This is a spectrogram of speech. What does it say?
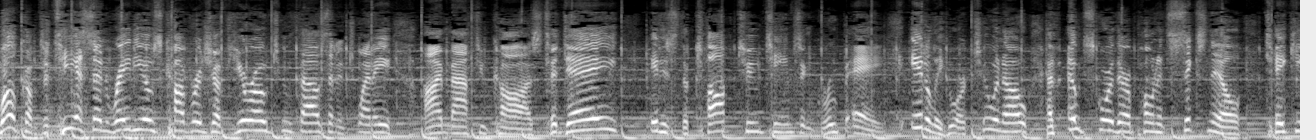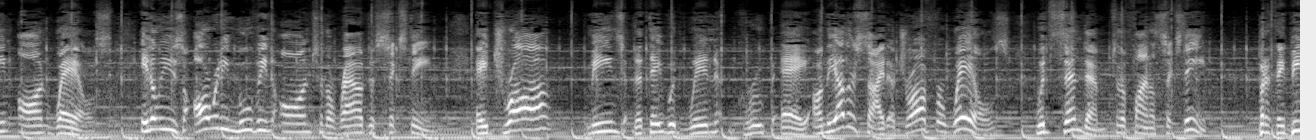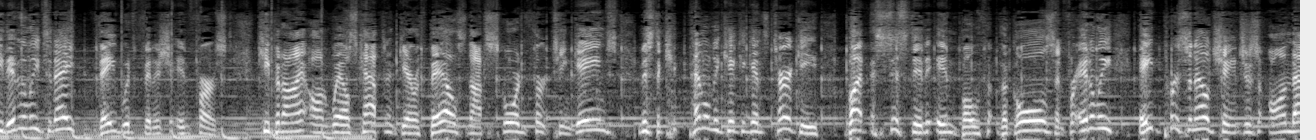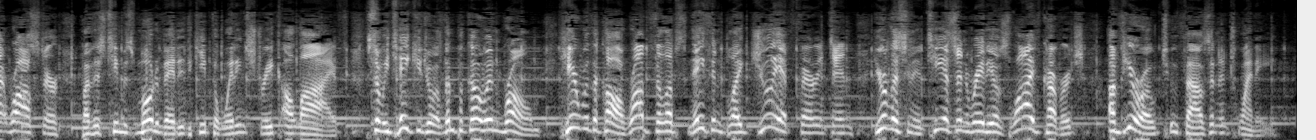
Welcome to TSN Radio's coverage of Euro 2020. I'm Matthew Cauz. Today, it is the top two teams in Group A. Italy, who are 2 0, have outscored their opponents 6 0, taking on Wales. Italy is already moving on to the round of 16. A draw means that they would win Group A. On the other side, a draw for Wales would send them to the final 16. But if they beat Italy today, they would finish in first. Keep an eye on Wales captain Gareth Bales, not scored in 13 games, missed a kick, penalty kick against Turkey, but assisted in both the goals. And for Italy, eight personnel changes on that roster, but this team is motivated to keep the winning streak alive. So we take you to Olimpico in Rome. Here with the call, Rob Phillips, Nathan Blake, Juliet Farrington. You're listening to TSN Radio's live coverage of Euro 2020.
